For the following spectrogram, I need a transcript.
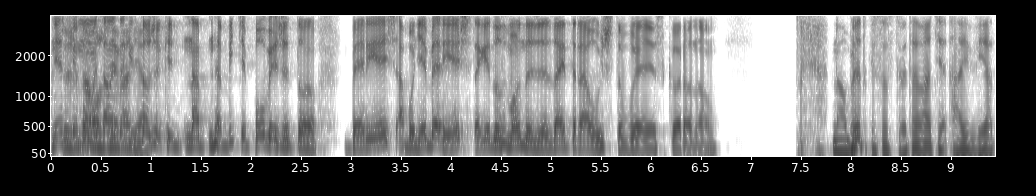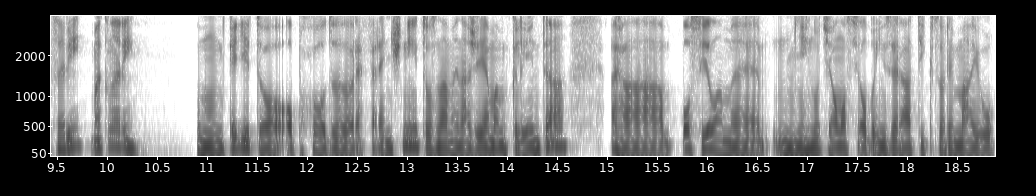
dnes Mhm. Je momentálne taký stav, že keď na, na byte povie, že to berieš, alebo neberieš, tak je dosť možné, že zajtra už to bude neskoro, no. Na obhliadke sa stretávate aj viacerí makléri? Mm, Keď je to obchod referenčný, to znamená, že ja mám klienta a posielame nehnuteľnosti alebo inzeráty, ktoré majú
